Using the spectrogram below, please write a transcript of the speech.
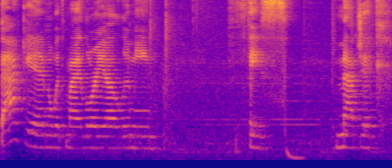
back in with my L'Oreal Lumi Face Magic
